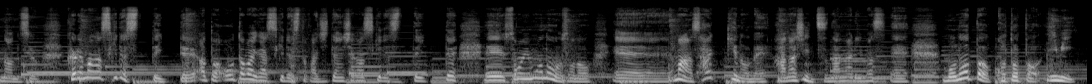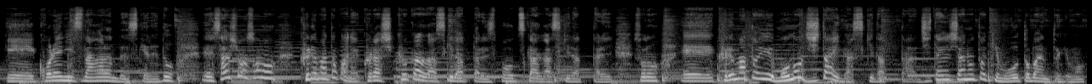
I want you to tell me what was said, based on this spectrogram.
なんですよ。車が好きですって言って、あとはオートバイが好きですとか自転車が好きですって言って、えー、そういうものをその、えー、まあ、さっきのね、話につながります。えー、物とことと意味、えー、これにつながるんですけれど、えー、最初はその車とかねクラシックカーが好きだったりスポーツカーが好きだったりその、えー、車というもの自体が好きだった。自転車の時もオートバイの時も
